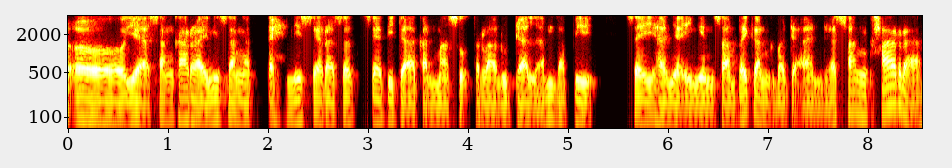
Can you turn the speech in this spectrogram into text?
uh, ya sangkara ini sangat teknis saya rasa saya tidak akan masuk terlalu dalam tapi saya hanya ingin sampaikan kepada Anda, sangkara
